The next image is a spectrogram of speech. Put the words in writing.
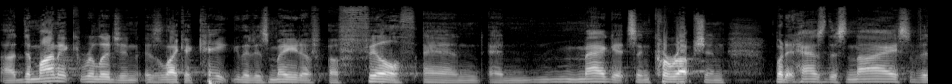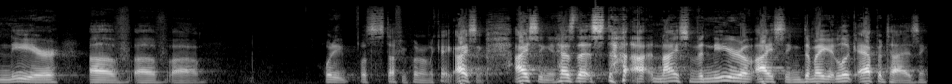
Uh, demonic religion is like a cake that is made of, of filth and, and maggots and corruption, but it has this nice veneer of, of uh, what you, what's the stuff you put on a cake? Icing. Icing. It has that st- uh, nice veneer of icing to make it look appetizing,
